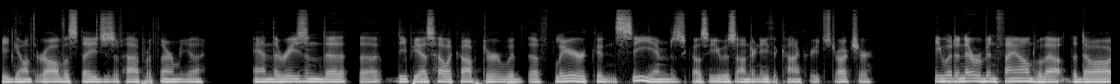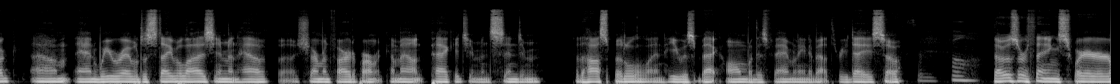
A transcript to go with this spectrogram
He'd gone through all the stages of hypothermia. And the reason that the DPS helicopter with the FLIR couldn't see him is because he was underneath a concrete structure. He would have never been found without the dog. Um, and we were able to stabilize him and have uh, Sherman Fire Department come out and package him and send him to the hospital. And he was back home with his family in about three days. So Oh, those are things where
